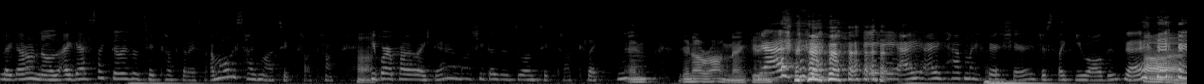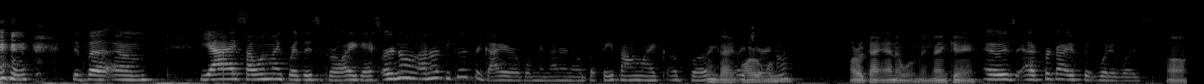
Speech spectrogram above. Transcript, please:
like I don't know. I guess like there was a TikTok that I saw. I'm always talking about TikTok, huh? Huh. People are probably like, "Damn, all she does is do on TikTok." Like, no. And you're not wrong. No, I'm kidding. yeah, hey, hey, I, I have my fair share, just like you all do. Uh. but um, yeah, I saw one like where this girl, I guess, or no, I don't think it was a guy or a woman. I don't know, but they found like a book, A guy a or a journal. woman? or a guy and a woman. I'm kidding. It was I forgot if it what it was. Oh,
